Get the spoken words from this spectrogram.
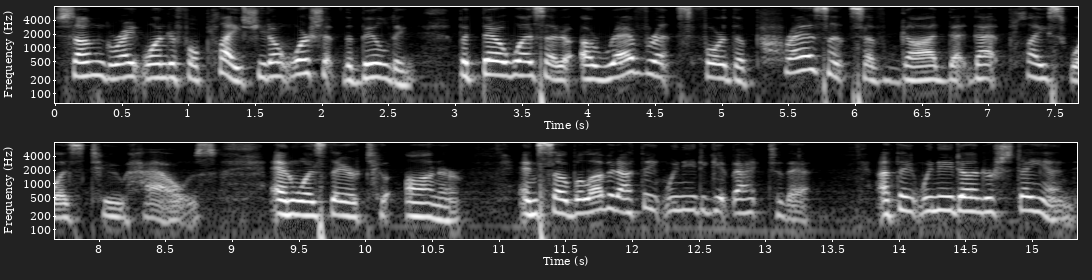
some great, wonderful place. You don't worship the building, but there was a, a, reverence for the presence of God that that place was to house and was there to honor. And so, beloved, I think we need to get back to that. I think we need to understand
